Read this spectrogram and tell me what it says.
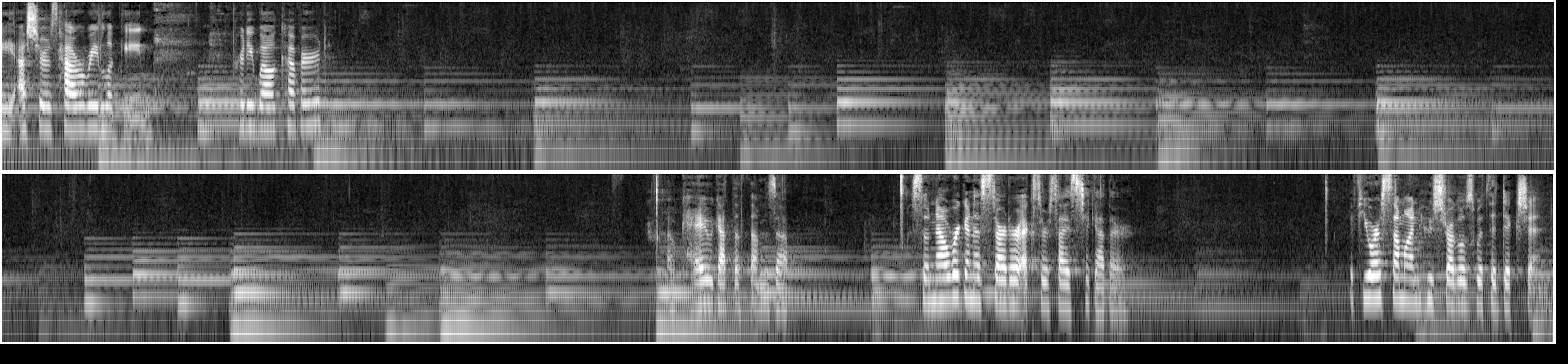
Okay, ushers, how are we looking? Pretty well covered? Okay, we got the thumbs up. So now we're going to start our exercise together. If you are someone who struggles with addiction,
